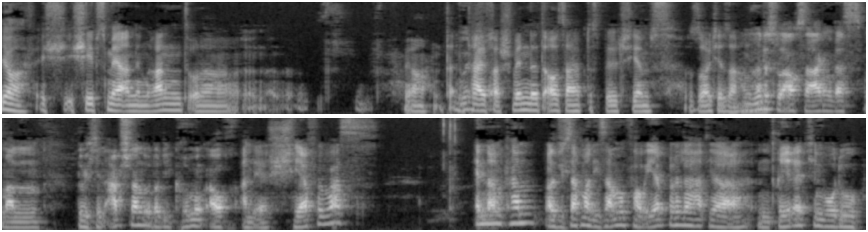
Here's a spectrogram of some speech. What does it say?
äh, ja, ich, ich schieb's mehr an den Rand oder äh, ja, ein Teil verschwindet außerhalb des Bildschirms, solche Sachen. Würdest du auch sagen, dass man durch den Abstand oder die Krümmung auch an der Schärfe was ändern kann? Also ich sag mal, die Samsung VR-Brille hat ja ein Drehrädchen, wo du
